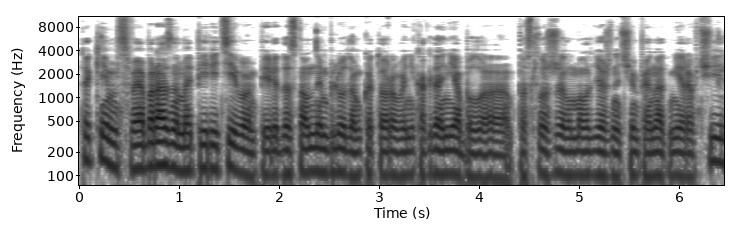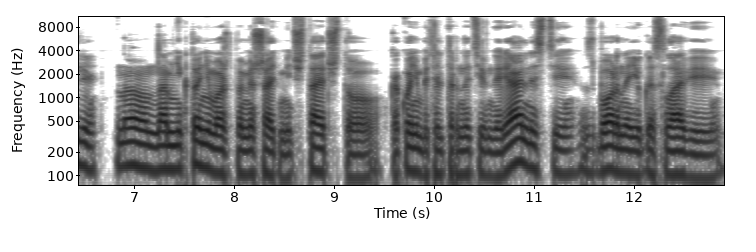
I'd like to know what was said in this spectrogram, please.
Таким своеобразным аперитивом перед основным блюдом, которого никогда не было, послужил молодежный чемпионат мира в Чили. Но нам никто не может помешать мечтать, что в какой-нибудь альтернативной реальности сборная Югославии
